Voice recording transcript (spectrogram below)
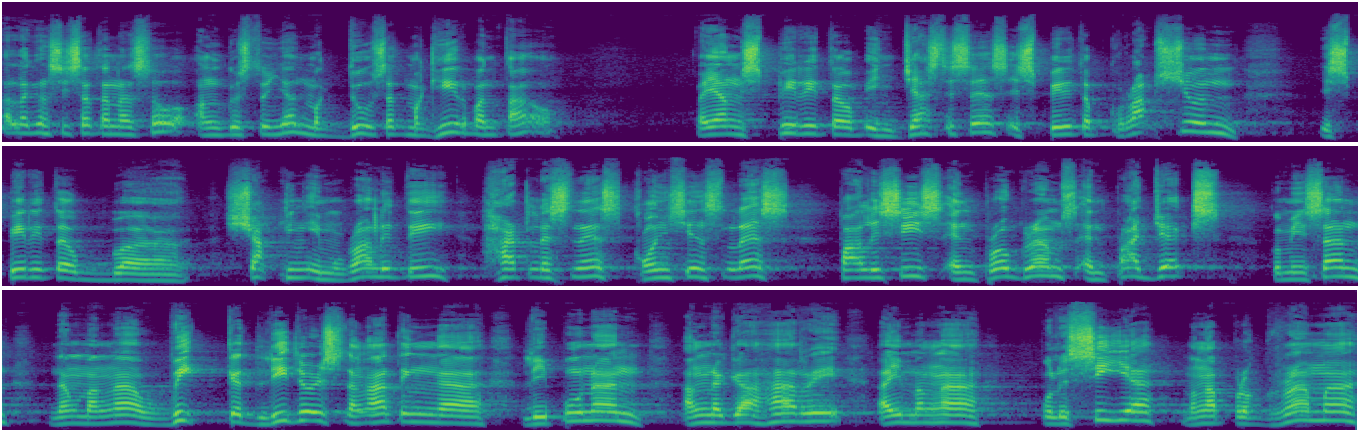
Talagang si Satanas so, ang gusto niyan, magdus at maghirap ang tao. Kaya ang spirit of injustices, spirit of corruption, spirit of uh, shocking immorality, heartlessness, conscienceless policies and programs and projects, kuminsan ng mga wicked leaders ng ating uh, lipunan, ang nagahari ay mga polisiya, mga programa,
